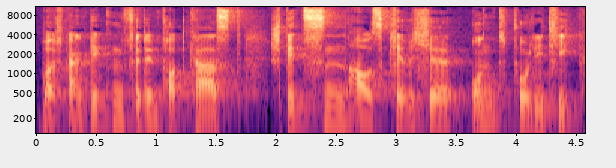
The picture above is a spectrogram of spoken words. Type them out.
Wolfgang Picken für den Podcast Spitzen aus Kirche und Politik.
